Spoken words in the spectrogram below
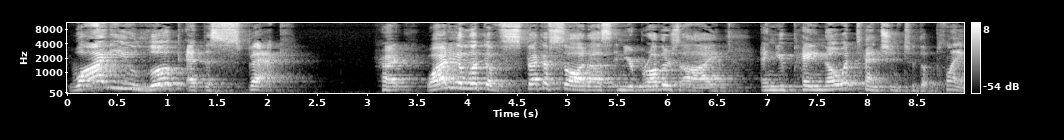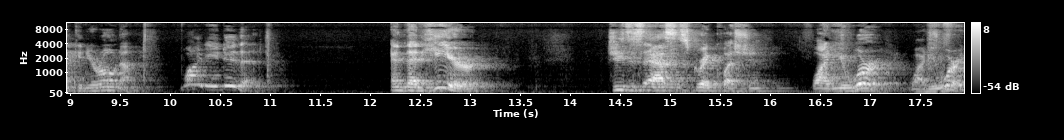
Why do you look at the speck? Right? Why do you look a speck of sawdust in your brother's eye and you pay no attention to the plank in your own eye? Why do you do that? And then here, Jesus asks this great question why do you worry? Why do you worry?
